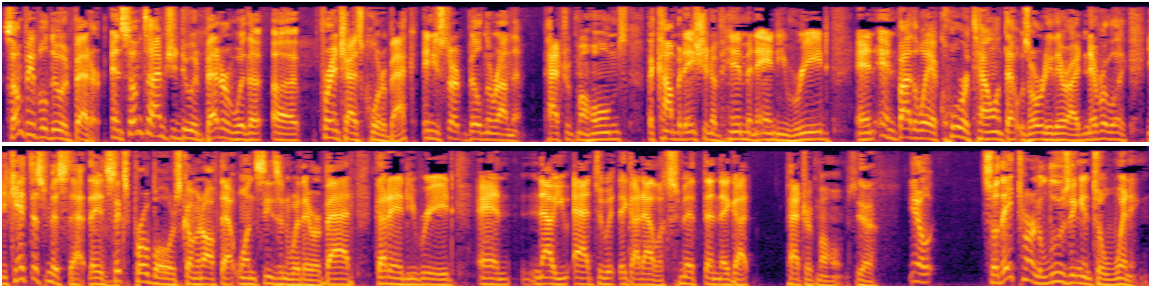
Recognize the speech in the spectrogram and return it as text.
Some people do it better, and sometimes you do it better with a, a franchise quarterback, and you start building around them. Patrick Mahomes, the combination of him and Andy Reid, and and by the way, a core talent that was already there. I'd never like you can't dismiss that. They had six Pro Bowlers coming off that one season where they were bad. Got Andy Reid, and now you add to it, they got Alex Smith, then they got Patrick Mahomes. Yeah. You know, so they turned losing into winning.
